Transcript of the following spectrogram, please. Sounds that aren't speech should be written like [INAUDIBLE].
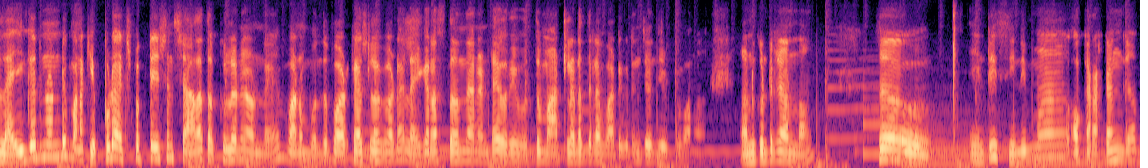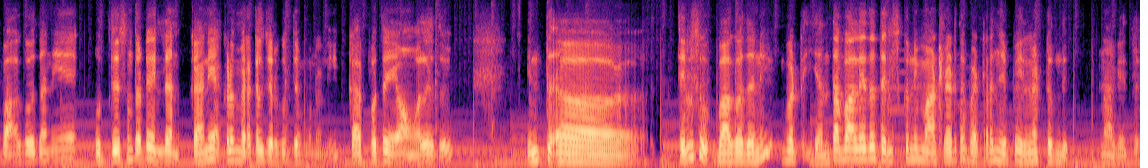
లైగర్ నుండి మనకి ఎప్పుడు ఎక్స్పెక్టేషన్స్ చాలా తక్కువలోనే ఉన్నాయి. మనం ముందు పాడ్కాస్ట్లో కూడా లైగర్ వస్తుంది అని అంటే ఒరే వద్దు మాట్లాడద్దురా వాటి గురించి అని చెప్పి మనం అనుకుంటూనే ఉన్నాం. సో ఏంటి సినిమా ఒక రకంగా బాగోదనే ఉద్దేశంతో వెళ్ళాను. కానీ అక్కడ మిరకలు జరుగుద్దేమోనని కాకపోతే ఏం అవ్వలేదు. ఇంత తెలుసు బాగోదని బట్ ఎంత బాగాలేదో తెలుసుకుని మాట్లాడితే బెటర్ అని చెప్పి వెళ్ళినట్టుంది నాకైతే.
